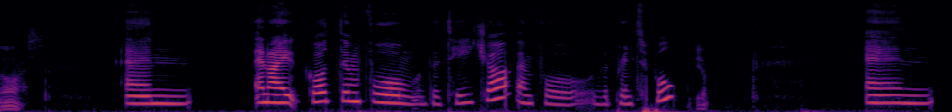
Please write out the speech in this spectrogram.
nice. and and I got them for the teacher and for the principal. Yep. And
